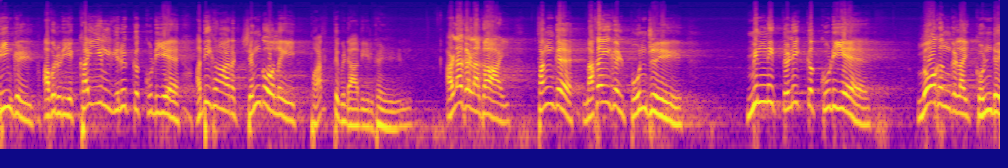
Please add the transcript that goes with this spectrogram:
நீங்கள் அவருடைய கையில் இருக்கக்கூடிய அதிகார செங்கோலை பார்த்து விடாதீர்கள். அழகழகாய் தங்க நகைகள் போன்று மின்னி தெளிக்கக்கூடிய லோகங்களை கொண்டு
